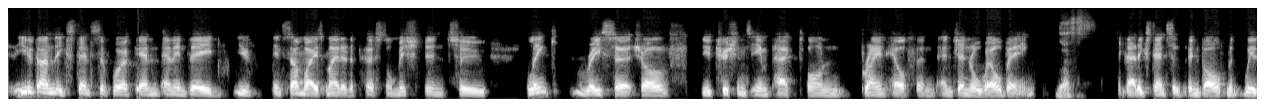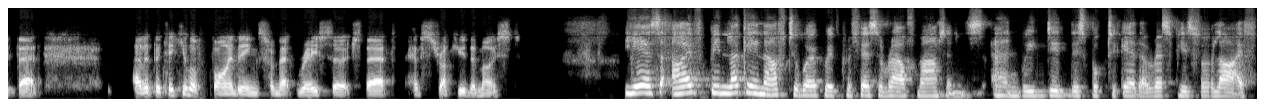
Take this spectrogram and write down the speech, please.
you've done extensive work and, and indeed you've in some ways made it a personal mission to link research of nutrition's impact on brain health and, and general well-being. Yes. You've had extensive involvement with that. Are there particular findings from that research that have struck you the most? Yes, I've been lucky enough to work with Professor Ralph Martins, and we did this book together, Recipes for Life.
